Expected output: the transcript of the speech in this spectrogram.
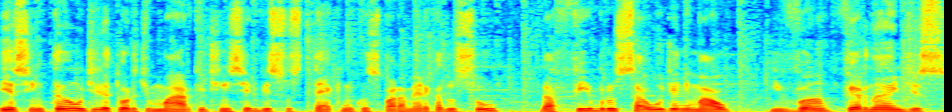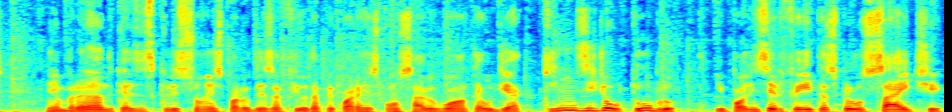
Este então o diretor de marketing e serviços técnicos para a América do Sul da Fibro Saúde Animal, Ivan Fernandes. Lembrando que as inscrições para o desafio da pecuária responsável vão até o dia 15 de outubro e podem ser feitas pelo site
